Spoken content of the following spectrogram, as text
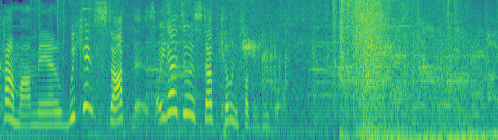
Come on, man. We can stop this. All you gotta do is stop killing fucking people. My.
